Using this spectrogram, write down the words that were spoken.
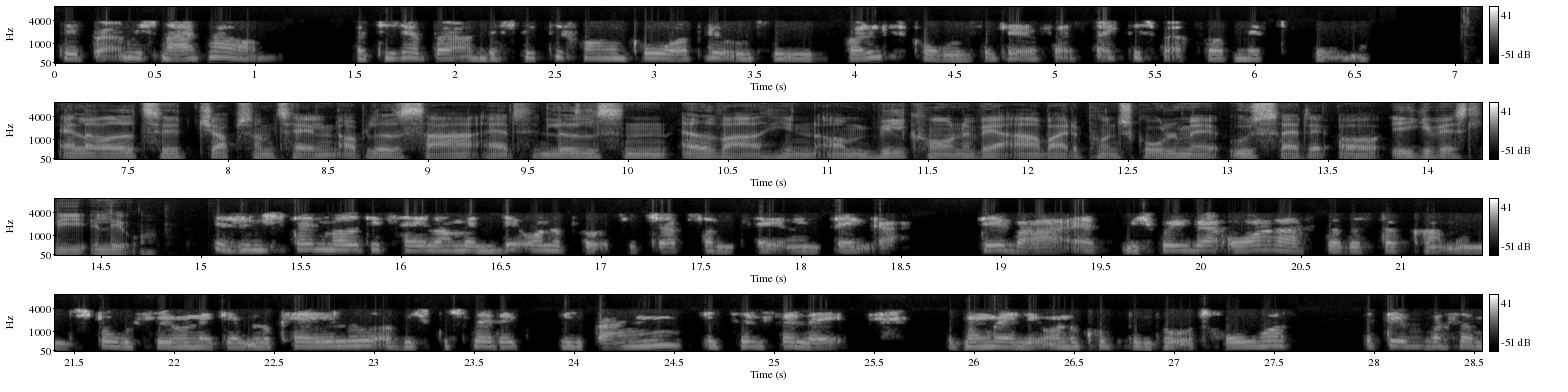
Det er børn, vi snakker om. Og de her børn, hvis ikke de får en god oplevelse i folkeskolen, så bliver det faktisk rigtig svært for dem efterfølgende. Allerede til jobsamtalen oplevede Sara, at ledelsen advarede hende om vilkårene ved at arbejde på en skole med udsatte og ikke-vestlige elever. Jeg synes, den måde, de taler om eleverne på til jobsamtalen dengang, det var, at vi skulle ikke være overrasket, hvis der kom en stol flyvende gennem lokalet, og vi skulle slet ikke blive bange i tilfælde af, at nogle af eleverne kunne finde på at tro os. At det var som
